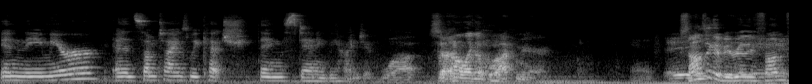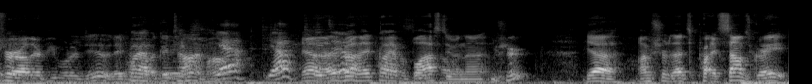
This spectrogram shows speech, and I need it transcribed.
in the mirror, and sometimes we catch things standing behind you. Wow. So kind of like a Black Mirror. Sounds like it'd be really fun for other people to do. They probably have a good time, huh? Yeah, yeah. Yeah, they they'd do. probably, they'd probably have a blast doing that. You sure? Yeah, I'm sure that's probably. It sounds great.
